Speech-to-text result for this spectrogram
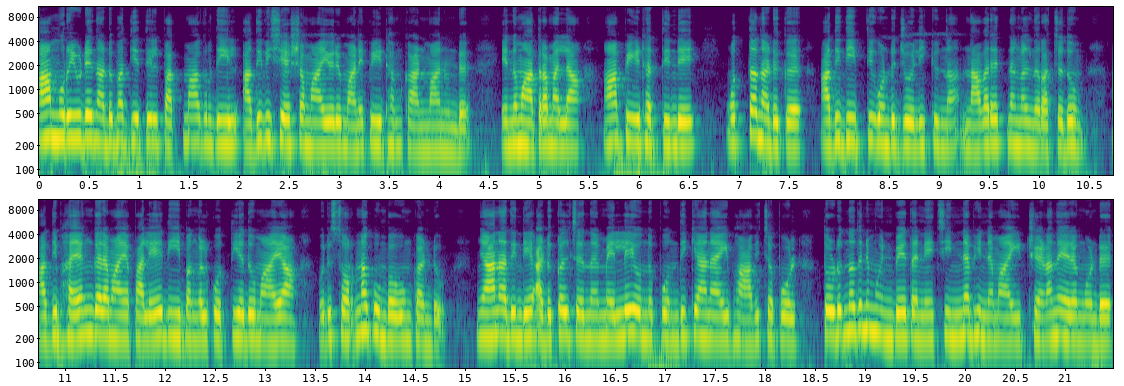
ആ മുറിയുടെ നടുമധ്യത്തിൽ പത്മാകൃതിയിൽ അതിവിശേഷമായൊരു മണിപീഠം കാണുവാനുണ്ട്. എന്ന് മാത്രമല്ല ആ പീഠത്തിന്റെ ഒത്ത നടുക്ക് അതിദീപ്തി കൊണ്ട് ജ്വലിക്കുന്ന നവരത്നങ്ങൾ നിറച്ചതും അതിഭയങ്കരമായ പല ദീപങ്ങൾ കൊത്തിയതുമായ ഒരു സ്വർണകുംഭവും കണ്ടു. ഞാൻ അതിന്റെ അടുക്കൽ ചെന്ന് മെല്ലെ ഒന്ന് പൊന്തിക്കാനായി ഭാവിച്ചപ്പോൾ തൊടുന്നതിന് മുൻപേ തന്നെ ചിന്ന ഭിന്നമായി ക്ഷണനേരം കൊണ്ട്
